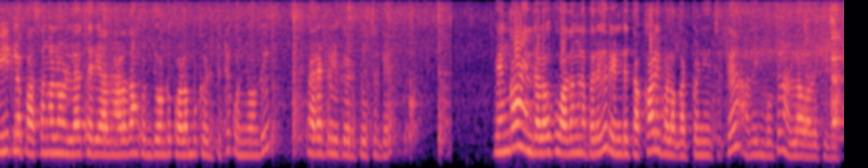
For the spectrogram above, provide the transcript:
வீட்டில் பசங்களும் இல்லை சரி அதனால தான் கொஞ்சோண்டு குழம்புக்கு எடுத்துகிட்டு கொஞ்சோண்டு பெரட்டலுக்கு எடுத்து வச்சுருக்கேன். வெங்காயம் இந்த அளவுக்கு வதங்கின பிறகு ரெண்டு தக்காளி பழம் கட் பண்ணி வச்சுருக்கேன் அதையும் போட்டு நல்லா வதக்கிக்குவோம்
